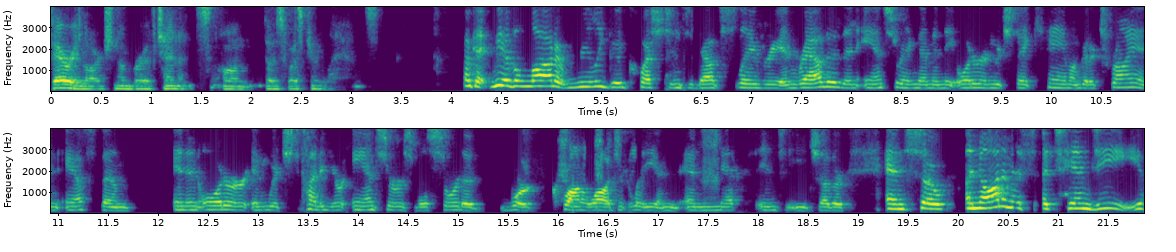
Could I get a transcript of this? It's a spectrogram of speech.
very large number of tenants on those Western lands. Okay, we have a lot of really good questions about slavery, and rather than answering them in the order in which they came, I'm going to try and ask them in an order in which kind of your answers will sort of work chronologically and, and nest into each other. And so, anonymous attendee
